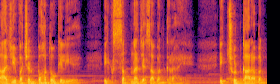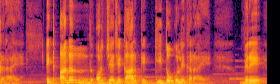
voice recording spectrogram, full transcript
आज ये वचन बहुतों के लिए एक सपना जैसा बनकर आए, एक छुटकारा बनकर आए, एक आनंद और जय जयकार के गीतों को लेकर आए। मेरे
